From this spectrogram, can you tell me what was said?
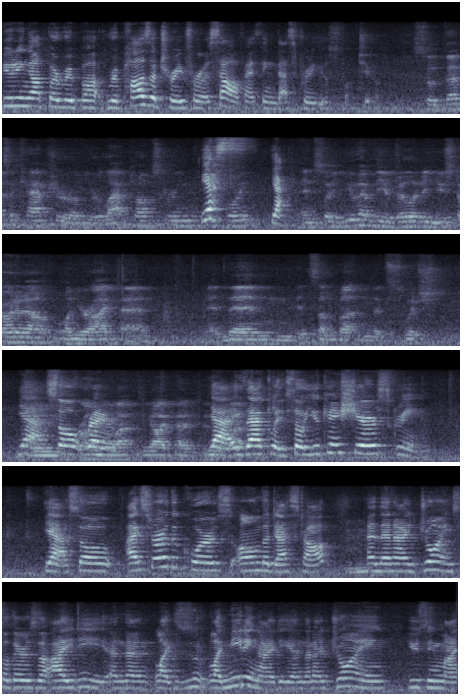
building up a repository for yourself, I think that's pretty useful too. So that's a capture of your laptop screen? Yes. Point? Yeah. And so you have the ability, you started out on your iPad and then hit some button that switched yeah, so right. The, the iPad to yeah, exactly. So you can share screen. Yeah, so I started the course on the desktop, mm -hmm. and then I joined. So there's an ID, and then like Zoom, like meeting ID, and then I join using my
